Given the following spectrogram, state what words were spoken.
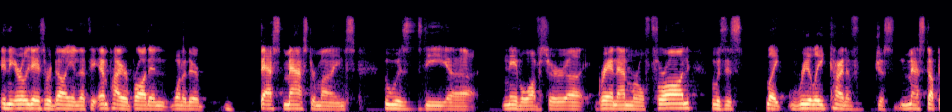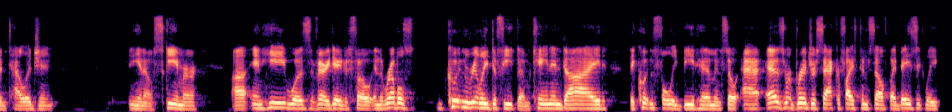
in the early days of rebellion that the Empire brought in one of their best masterminds, who was the uh, naval officer uh, Grand Admiral Thrawn, who was this like really kind of just messed up intelligent you know, schemer. Uh, and he was a very dangerous foe. And the rebels couldn't really defeat them. Kanan died. They couldn't fully beat him. And so Ezra Bridger sacrificed himself by basically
